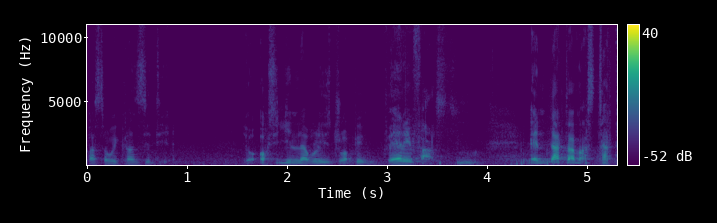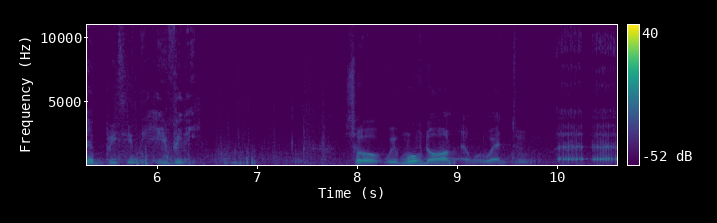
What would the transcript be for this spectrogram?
Pastor, we can't sit here. Your oxygen level is dropping very fast." And that time I started breathing heavily. So we moved on and we went to uh, uh,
